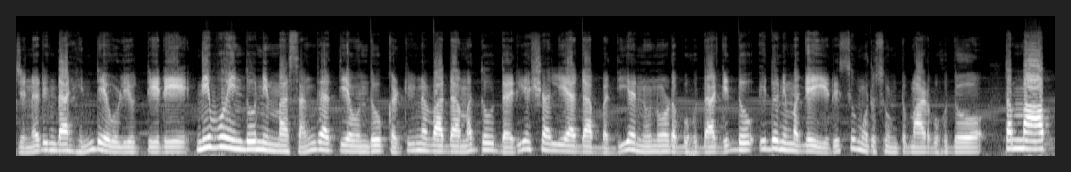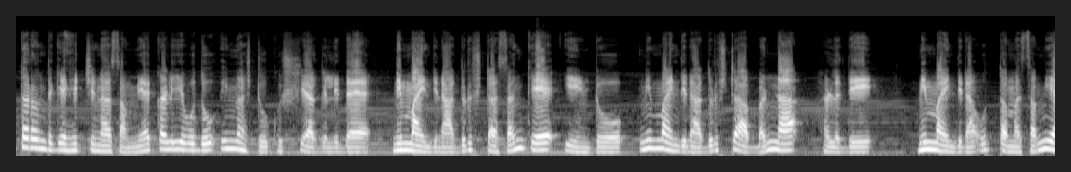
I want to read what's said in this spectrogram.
ಜನರಿಂದ ಹಿಂದೆ ಉಳಿಯುತ್ತೀರಿ. ನೀವು ಇಂದು ನಿಮ್ಮ ಸಂಗಾತಿಯ ಒಂದು ಕಠಿಣವಾದ ಮತ್ತು ಧೈರ್ಯಶಾಲಿಯಾದ ಬದಿಯನ್ನು ನೋಡಬಹುದಾಗಿದ್ದು, ಇದು ನಿಮಗೆ ಇರಿಸು ಮುರುಸುಂಟು ಮಾಡಬಹುದು. ತಮ್ಮ ಆಪ್ತರೊಂದಿಗೆ ಹೆಚ್ಚಿನ ಸಮಯ ಕಳೆಯುವುದು ಇನ್ನಷ್ಟು ಖುಷಿಯಾಗಲಿದೆ. ನಿಮ್ಮ ಇಂದಿನ ಅದೃಷ್ಟ ಸಂಖ್ಯೆ ಎಂಟು. ನಿಮ್ಮ ಇಂದಿನ ಅದೃಷ್ಟ ಬಣ್ಣ ಹಳದಿ. ನಿಮ್ಮ ಇಂದಿನ ಉತ್ತಮ ಸಮಯ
